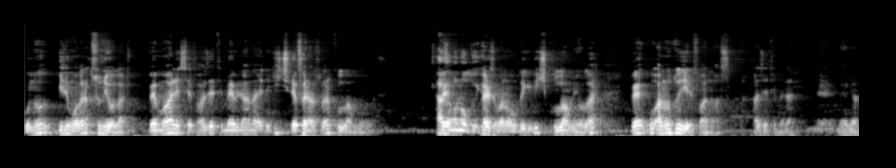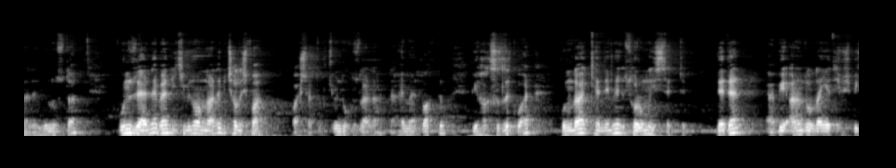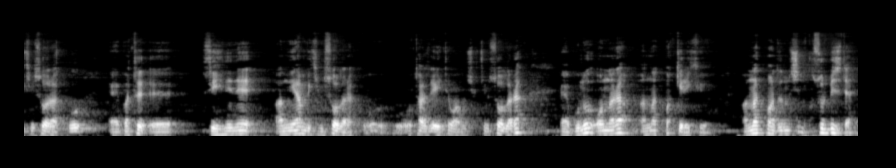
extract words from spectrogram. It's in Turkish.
bunu bilim olarak sunuyorlar. Ve maalesef Hz. Mevlana'yı da hiç referans olarak kullanmıyorlar. Her Ve zaman olduğu gibi. Her zaman olduğu gibi hiç kullanmıyorlar. Ve bu Anadolu irfanı aslında. Hz. Mevlana'da, Yunus'ta. Bunun üzerine ben 2010'larda bir çalışma başlattım. 2009'larda hatta. Hemen baktım bir haksızlık var. Bunda kendimi sorumlu hissettim. Neden? Yani bir Anadolu'dan yetişmiş bir kimse olarak bu e, Batı e, zihnini anlayan bir kimse olarak, o, tarz eğitim almış bir kimse olarak e, bunu onlara anlatmak gerekiyor. Anlatmadığımız için kusur bizde.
